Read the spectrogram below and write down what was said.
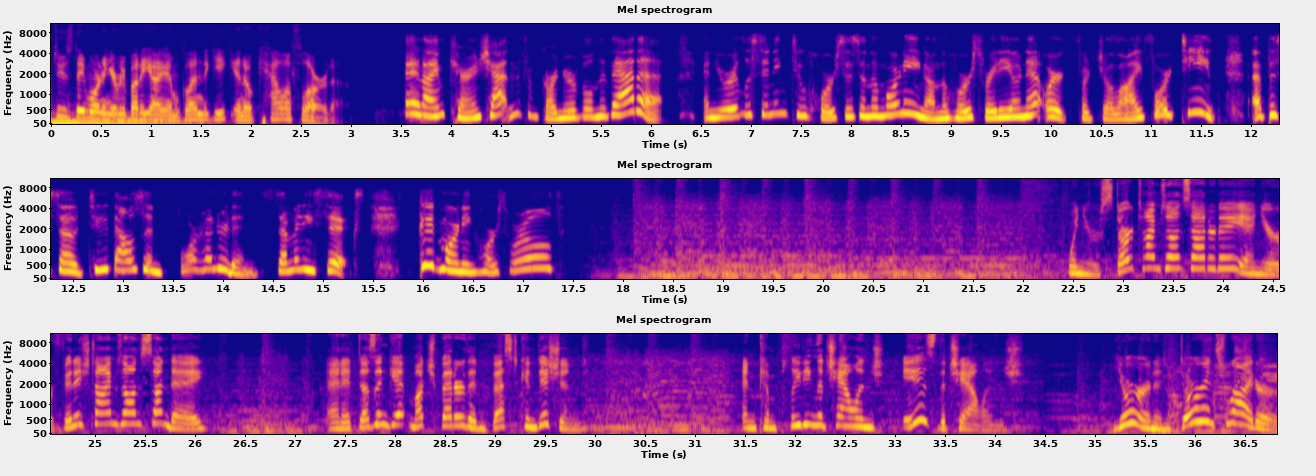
Good Tuesday morning, everybody. I am Glenn the Geek in Ocala, Florida. And I'm Karen Chatters from Gardnerville, Nevada. And you're listening to Horses in the Morning on the Horse Radio Network for July 14th, episode 2476. Good morning, Horse World. When your start time's on Saturday and your finish time's on Sunday, and it doesn't get much better than best conditioned, and completing the challenge is the challenge, you're an endurance rider.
